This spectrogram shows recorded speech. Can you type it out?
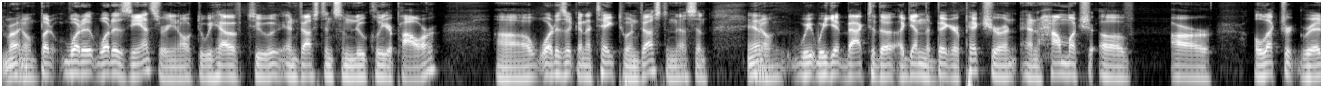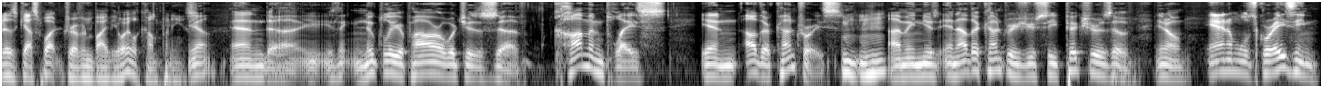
right. you know, but what what is the answer? You know, do we have to invest in some nuclear power? Uh, what is it going to take to invest in this? And Yeah. you know, we, we get back to the again the bigger picture and, and how much of our electric grid is guess what driven by the oil companies. Yeah, and uh, you think nuclear power, which is uh, commonplace in other countries. Mm-hmm. I mean, you, in other countries, you see pictures of you know animals grazing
